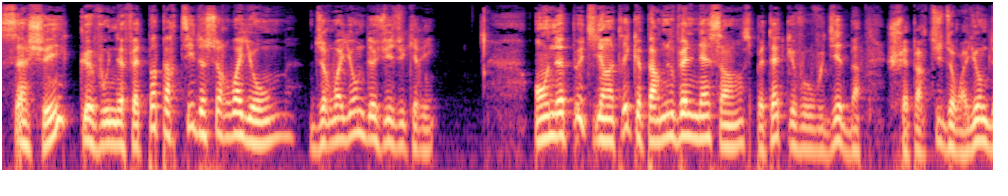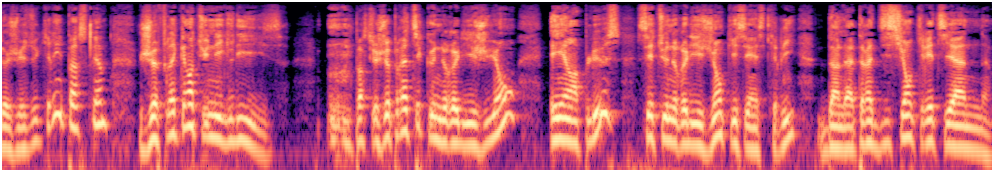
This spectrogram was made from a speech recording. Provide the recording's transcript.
Sachez que vous ne faites pas partie de ce royaume, du royaume de Jésus-Christ. On ne peut y entrer que par nouvelle naissance. Peut-être que vous vous dites, ben, je fais partie du royaume de Jésus-Christ parce que je fréquente une église, parce que je pratique une religion, et en plus, c'est une religion qui s'inscrit dans la tradition chrétienne.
